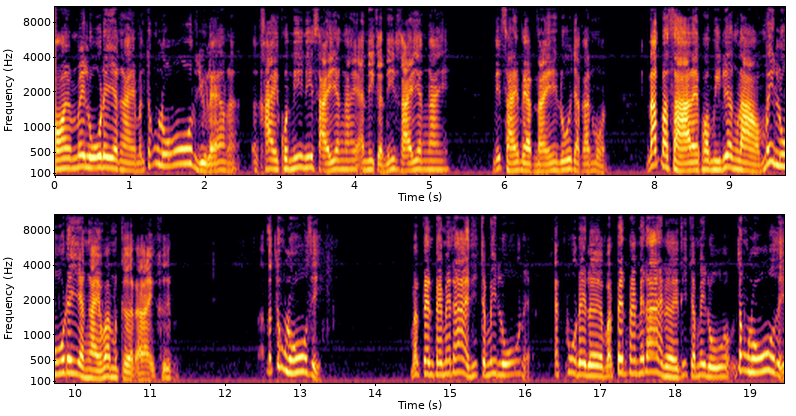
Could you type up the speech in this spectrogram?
น้อยมันไม่รู้ได้ยังไง มันต้องรู้อยู่แล้วนะใครคนนี้นิสัยยังไง อันนี้กับนิสัยยังไง นิสัยแบบไหนรู้จักกันหมด นับภาษาอะไรพอมีเรื่องราว ไม่รู้ได้ยังไงว่ามันเกิดอะไรขึ้น มันต้องรู้สิ มันเป็นไปไม่ได้ที่จะไม่รู้เนี่ยแอดพูดได้เลย มันเป็นไปไม่ได้เลยที่จะไม่รู้ต้องรู้สิ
